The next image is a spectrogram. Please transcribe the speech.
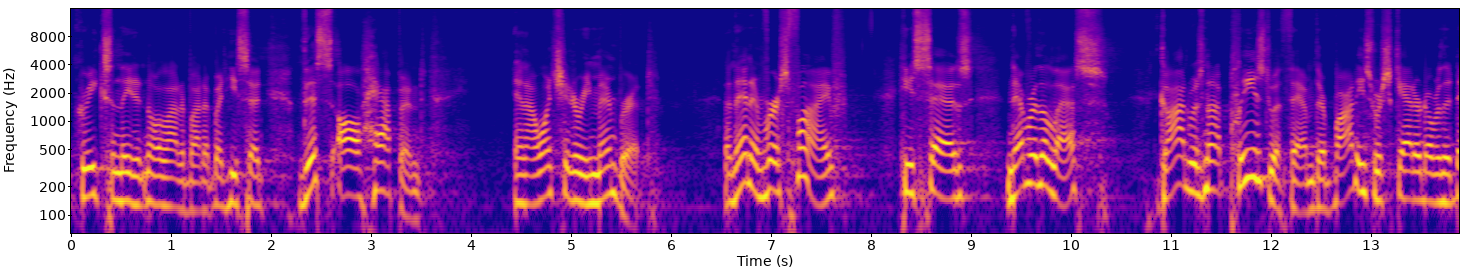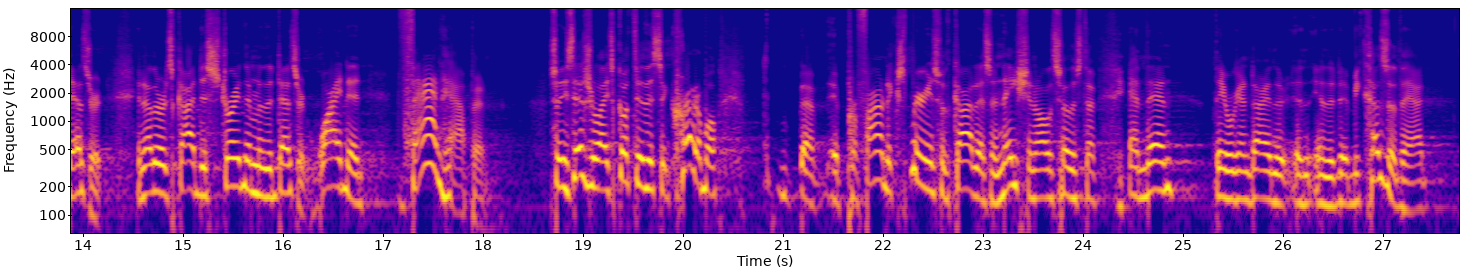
Greeks and they didn't know a lot about it. But he said, This all happened, and I want you to remember it. And then in verse 5, he says, Nevertheless, God was not pleased with them. Their bodies were scattered over the desert. In other words, God destroyed them in the desert. Why did that happen? So these Israelites go through this incredible, uh, profound experience with God as a nation, all this other stuff, and then they were going to die in the, in, in the day. Because of that,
